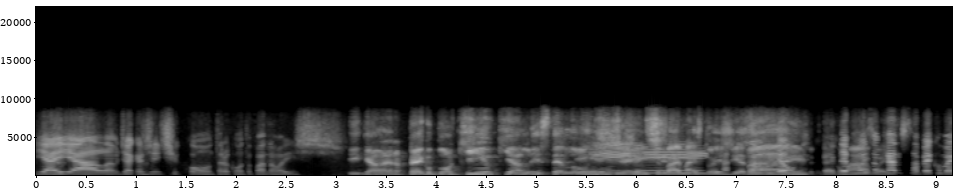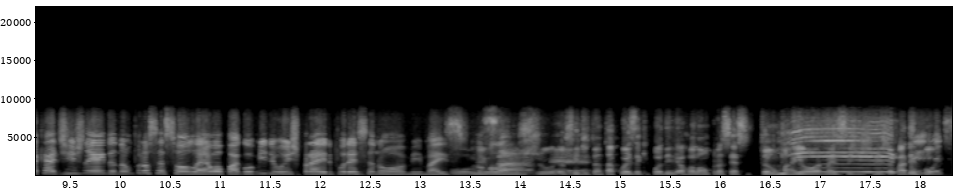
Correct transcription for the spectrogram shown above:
E aí, Alan, onde é que a gente encontra? Conta pra nós. E galera, pega o bloquinho que a lista é longa, Isso, gente. Vai mais dois dias vai. aqui, gente. Pega Depois eu aí. quero saber como é que a Disney ainda não processou o Léo ou pagou milhões pra ele por esse nome. Mas oh, vamos lá. Anjo, é. Eu sei de tanta coisa que poderia rolar um processo tão maior, mas a gente deixa pra depois.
